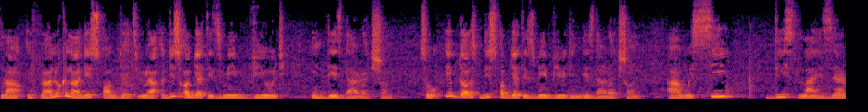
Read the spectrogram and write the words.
now if you are looking at this object we are this object is being viewed in this direction. So if this object is being viewed in this direction i will see this line zero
